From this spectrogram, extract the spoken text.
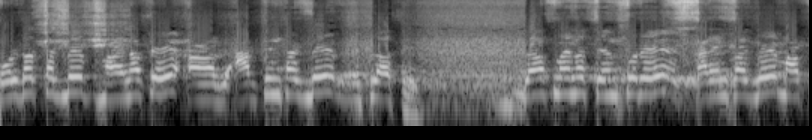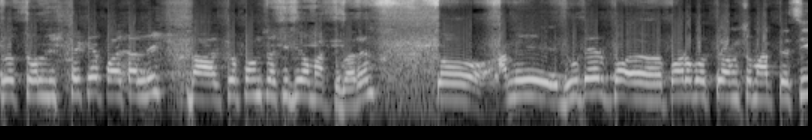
হোল্ডার থাকবে মাইনাসে আর আর্থিং থাকবে প্লাসে প্লাস মাইনাস চেঞ্জ করে কারেন্ট থাকবে মাত্র চল্লিশ থেকে পঁয়তাল্লিশ বা কেউ পঞ্চাশি দিয়েও মারতে পারেন। তো আমি রুটের পরবর্তী অংশ মারতেছি।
